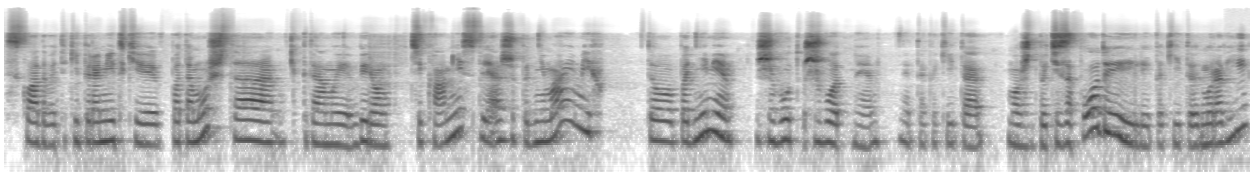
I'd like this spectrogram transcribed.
складывать такие пирамидки, потому что когда мы берем эти камни с пляжа, поднимаем их, то под ними живут животные. Это какие-то, может быть, изоподы или какие-то муравьи.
